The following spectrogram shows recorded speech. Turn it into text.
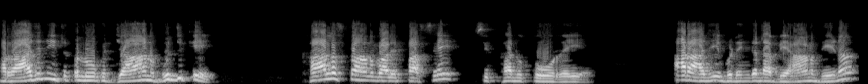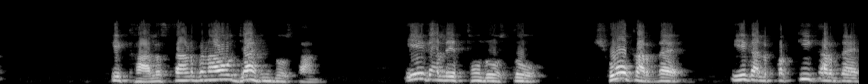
ਰਾਜਨੀਤਿਕ ਲੋਕ ਜਾਣ ਬੁੱਝ ਕੇ ਖਾਲਿਸਤਾਨ ਵਾਲੇ ਪਾਸੇ ਸਿੱਖਾਂ ਨੂੰ ਤੋੜ ਰਹੇ ਹੈ ਆ ਰਾਜੇ ਵੜਿੰਗ ਦਾ ਬਿਆਨ ਦੇਣਾ ਕਿ ਖਾਲਿਸਤਾਨ ਬਣਾਓ ਜਾਂ ਹਿੰਦੁਸਤਾਨ। ਇਹ ਗੱਲ ਇੱਥੋਂ ਦੋਸਤੋ ਸ਼ੋਅ ਕਰਦਾ ਹੈ ਇਹ ਗੱਲ ਪੱਕੀ ਕਰਦਾ ਹੈ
